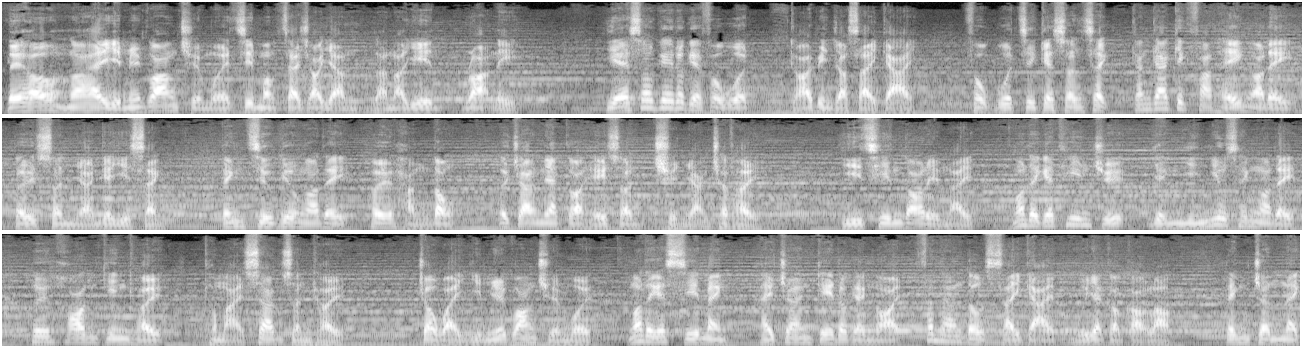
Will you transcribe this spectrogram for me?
你好，我系严宇光传媒节目制作人林乐燕 （Rodney）。耶稣基督嘅复活改变咗世界，复活节嘅信息更加激发起我哋对信仰嘅热诚，并召叫我哋去行动，去将呢一个喜讯传扬出去。二千多年嚟，我哋嘅天主仍然邀请我哋去看见佢，同埋相信佢。作为严宇光传媒，我哋嘅使命系将基督嘅爱分享到世界每一个角落。并尽力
